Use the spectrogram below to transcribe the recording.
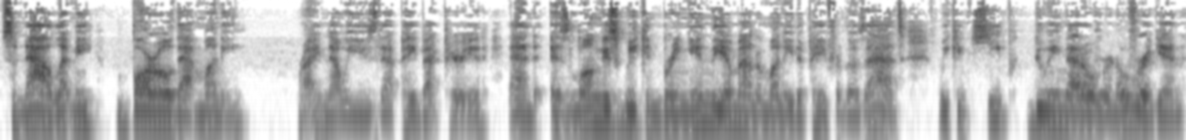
So now let me borrow that money, right? Now we use that payback period. And as long as we can bring in the amount of money to pay for those ads, we can keep doing that over and over again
